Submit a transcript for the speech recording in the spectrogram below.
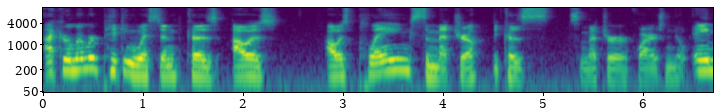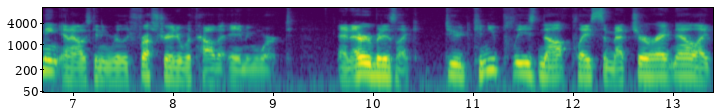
I can remember picking Winston because I was I was playing Symmetra because Symmetra requires no aiming, and I was getting really frustrated with how the aiming worked. And everybody's like, "Dude, can you please not play Symmetra right now? Like,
